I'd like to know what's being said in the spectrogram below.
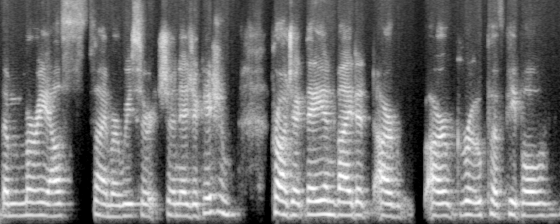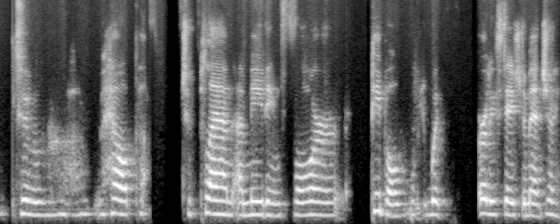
the Murray Alzheimer Research and Education Project, they invited our, our group of people to help to plan a meeting for people with early stage dementia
